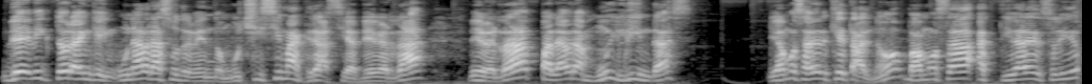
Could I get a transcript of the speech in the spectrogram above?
de Victor and Game. Un abrazo tremendo. Muchísimas gracias. De verdad, de verdad, palabras muy lindas. Y vamos a ver qué tal, ¿no? Vamos a activar el sonido.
